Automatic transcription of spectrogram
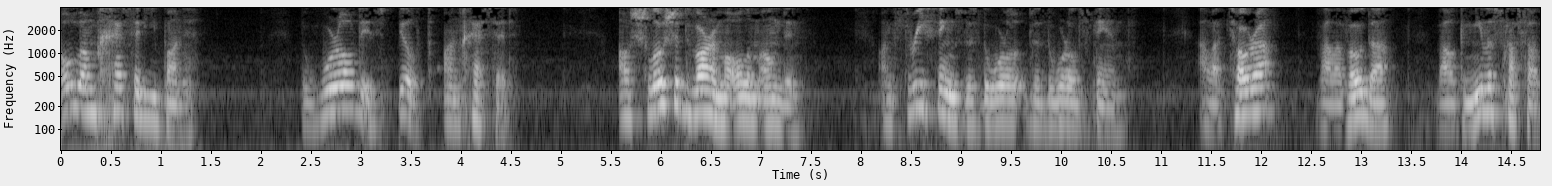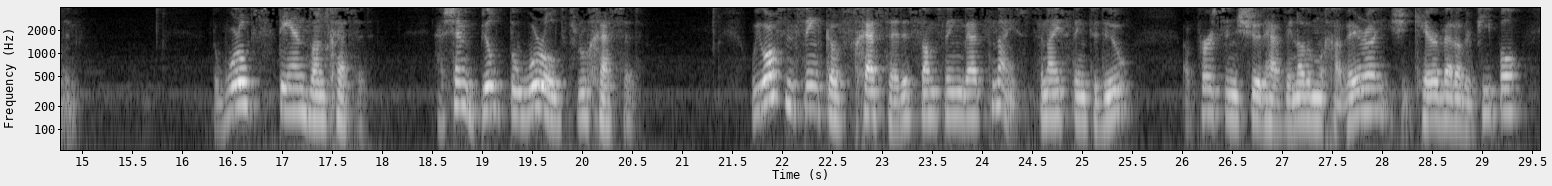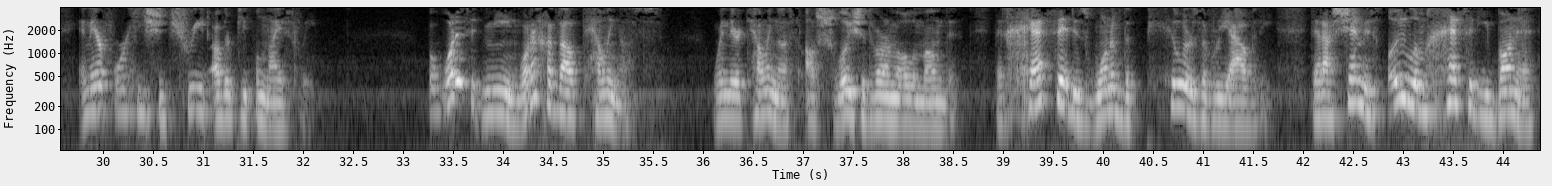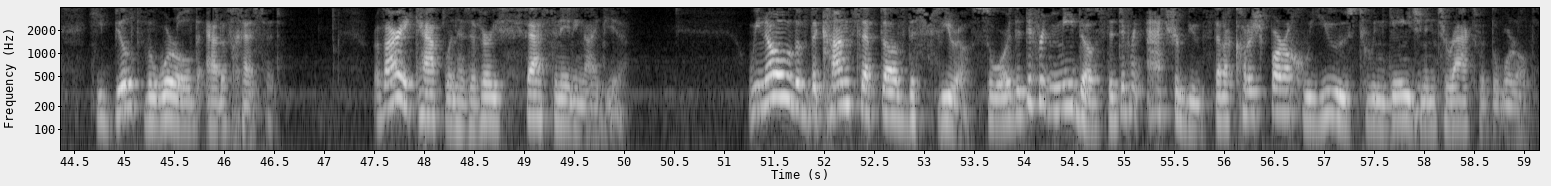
Olam Chesed Yibane. The world is built on Chesed. Al Shlosha Dvarim Olam Omdin. On three things does the world does the world stand: Al Torah, Val Avoda, Val Gemilas Chasadim. The world stands on Chesed. Hashem built the world through Chesed. We often think of Chesed as something that's nice. It's a nice thing to do. A person should have ben adam l'chavera. He should care about other people and therefore he should treat other people nicely. But what does it mean? What are Chazal telling us when they're telling us al shloisha olam that Chesed is one of the pillars of reality, that Hashem is olam Chesed yibane, He built the world out of Chesed. Rav Aryeh Kaplan has a very fascinating idea. We know of the concept of the sefiros, or the different midos, the different attributes that HaKadosh Baruch Hu used to engage and interact with the world.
